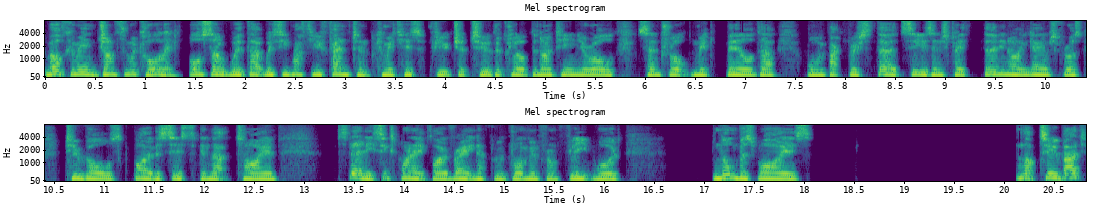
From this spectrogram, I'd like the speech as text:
Welcome in Jonathan McCauley. Also with that, we see Matthew Fenton commit his future to the club. The 19-year-old central midfielder will be back for his third season. He's played 39 games for us, two goals, five assists in that time. Steady 6.85 rating after we brought him in from Fleetwood. Numbers wise, not too bad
